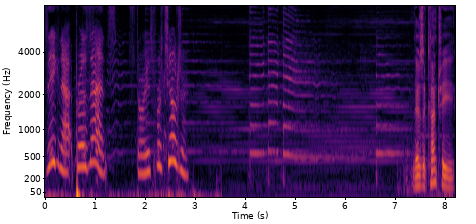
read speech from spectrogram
SikhNet presents Stories for Children. There's a country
